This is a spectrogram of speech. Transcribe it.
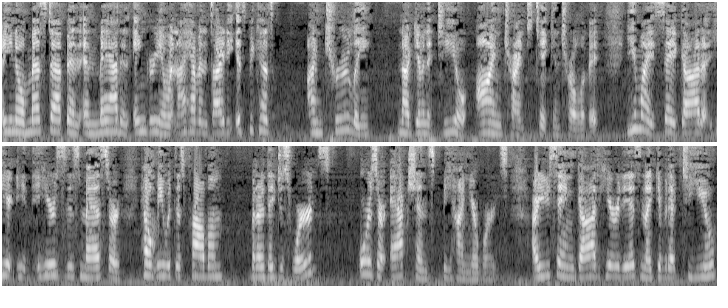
you know, messed up and, and mad and angry and when I have anxiety, it's because I'm truly not giving it to you. I'm trying to take control of it. You might say, God, here, here's this mess or help me with this problem. But are they just words? Or is there actions behind your words? Are you saying, God, here it is, and I give it up to you?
